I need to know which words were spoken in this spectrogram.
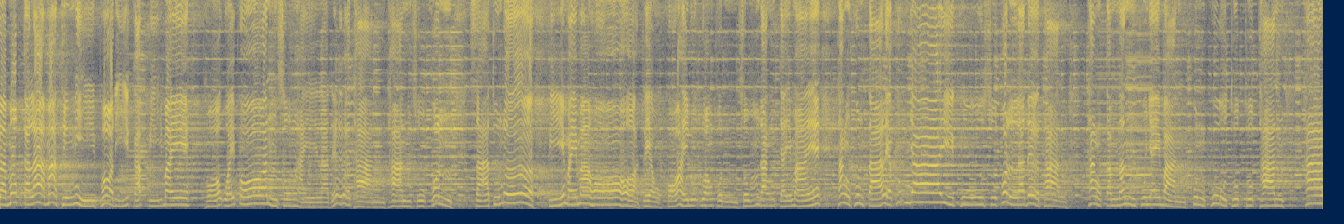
ละมกกะลามาถึงนี่พ่อดีกับปีใหม่ ขออวยพรทรงให้ละเด้อทานทานสุขคนสาธุเด้อปีใหม่มาฮอด แล้วขอให้ลูกดวงผลสมดังใจหมาย ทั้งคุณตาและคุณยายคู่สุขคนละเด้อทาน ทั้งกำนั้นผู้ใหญ่บ้านคุณคู่ทุกทุกทานทาง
